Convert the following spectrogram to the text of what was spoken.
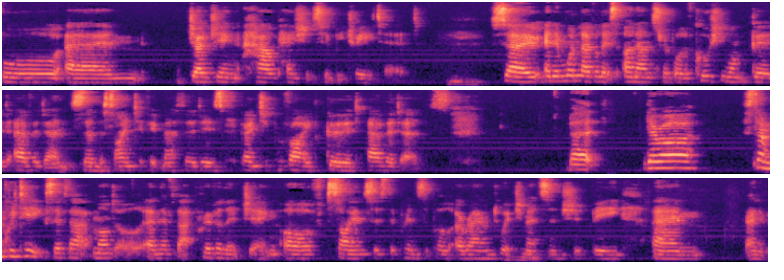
for um, judging how patients should be treated. So, and in one level, it's unanswerable. Of course, you want good evidence, and the scientific method is going to provide good evidence. But there are some critiques of that model and of that privileging of science as the principle around which medicine should be um, kind of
